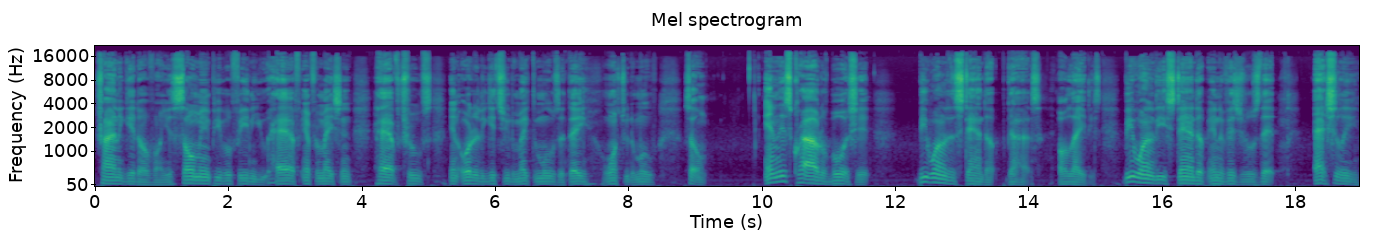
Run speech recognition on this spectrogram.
trying to get over on you. So many people feeding you half information, half truths in order to get you to make the moves that they want you to move. So, in this crowd of bullshit, be one of the stand up guys or ladies. Be one of these stand up individuals that actually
